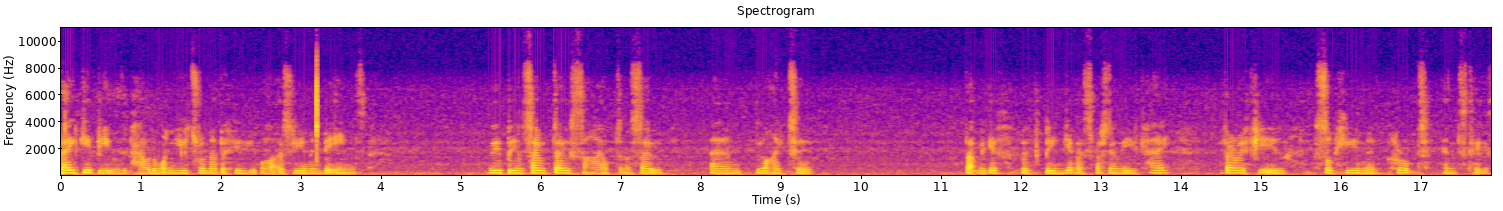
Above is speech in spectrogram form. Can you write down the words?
they give you the power. They want you to remember who you are as human beings. We've been so docile and so um, lied to that we give, we've been given, especially in the UK, very few subhuman, corrupt entities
